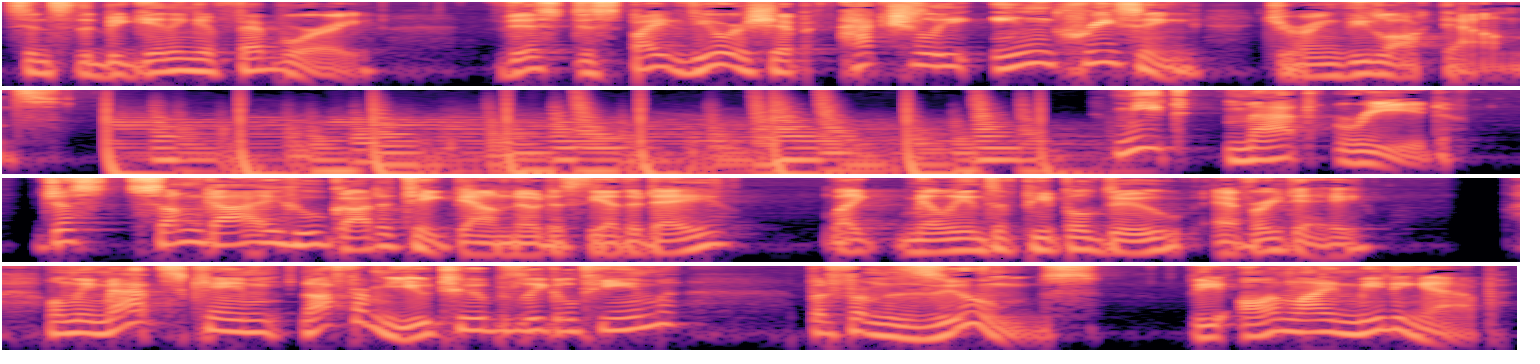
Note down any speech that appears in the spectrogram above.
since the beginning of February. This despite viewership actually increasing during the lockdowns. Meet Matt Reed, just some guy who got a takedown notice the other day, like millions of people do every day. Only Matt's came not from YouTube's legal team, but from Zoom's, the online meeting app.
